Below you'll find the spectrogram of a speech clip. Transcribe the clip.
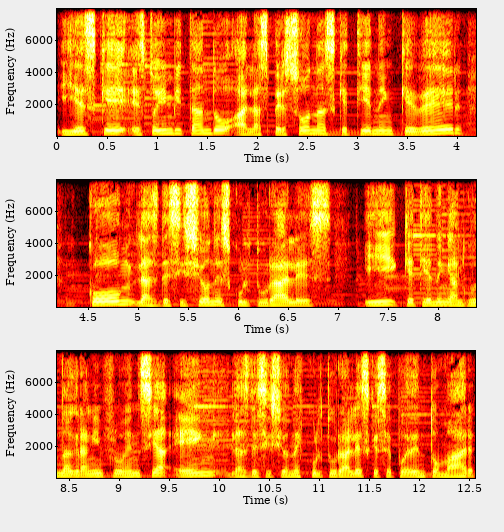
y es que estoy invitando a las personas que tienen que ver con las decisiones culturales y que tienen alguna gran influencia en las decisiones culturales que se pueden tomar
